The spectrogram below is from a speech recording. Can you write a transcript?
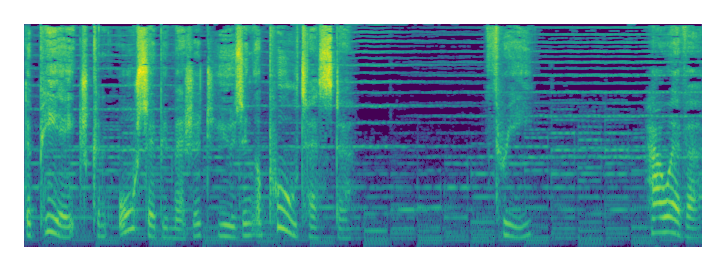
The pH can also be measured using a pool tester. 3. However,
